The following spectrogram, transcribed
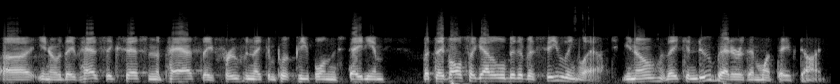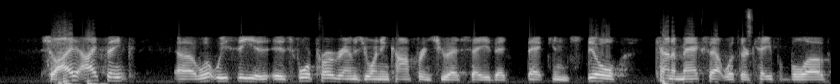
uh, you know, they've had success in the past. They've proven they can put people in the stadium, but they've also got a little bit of a ceiling left. You know, they can do better than what they've done. So I, I think uh, what we see is, is four programs joining Conference USA that that can still kind of max out what they're capable of.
